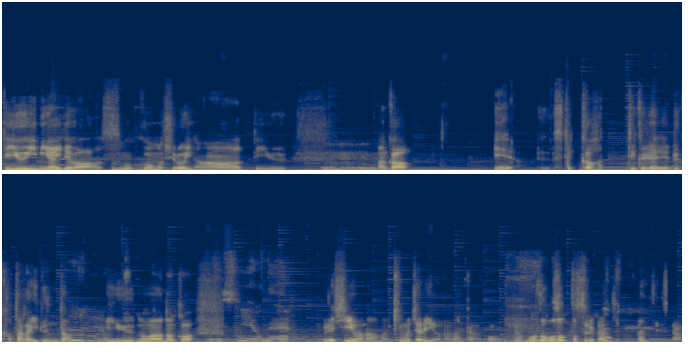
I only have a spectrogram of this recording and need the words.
ていう意味合いでは、すごく面白いなーっていう、うん。なんか、え、ステッカー貼ってくれる方がいるんだっていうのは、なんか、嬉しいよね。嬉しいような、気持ち悪いような、なんかこう、もぞもぞっとする感じ、なんていうんですか。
